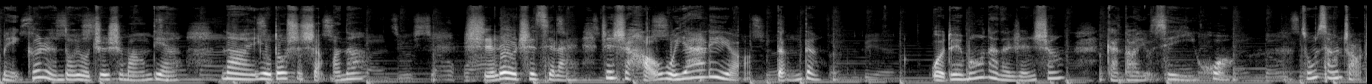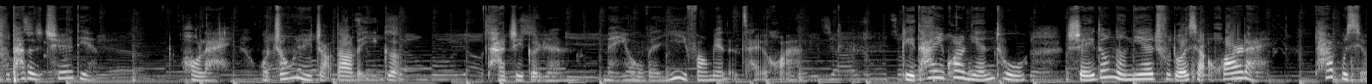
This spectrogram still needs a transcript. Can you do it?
每个人都有知识盲点，那又都是什么呢？石榴吃起来真是毫无压力哦。等等，我对 Mona 的人生感到有些疑惑，总想找出她的缺点。后来，我终于找到了一个，他这个人没有文艺方面的才华，给他一块粘土，谁都能捏出朵小花来，他不行，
